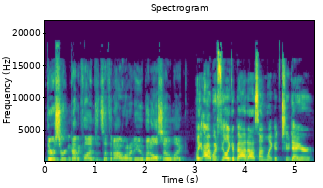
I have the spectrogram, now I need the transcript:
There are certain kind of climbs and stuff that I want to do, but also like Like I would feel like a badass on like a two dayer,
